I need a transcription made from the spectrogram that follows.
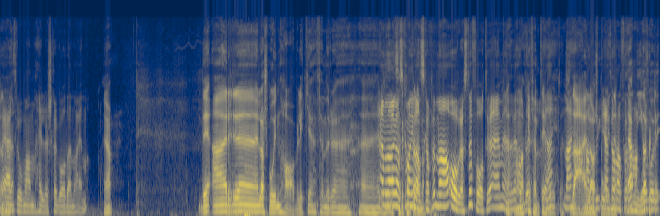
Og jeg tror man heller skal gå den veien. da. Ja. Det er uh, Lars Bohinen har vel ikke 500 uh, Ja, men Han har ganske mange landskamper, men han har overraskende få, tror jeg. jeg mener Ja, vi han har ikke 50 heller, vet du. Så det er han- Lars Bohinen. han har for- Ja, Ja, da går vi.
